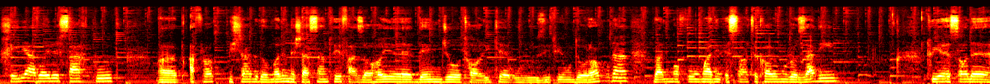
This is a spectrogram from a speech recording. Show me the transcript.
خیلی اوایلش سخت بود. افراد بیشتر به دنبال نشستن توی فضاهای دنج و تاریک اون روزی توی اون دوران بودن. ولی ما خوب اومدیم استارت کارمون رو زدیم. توی سال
